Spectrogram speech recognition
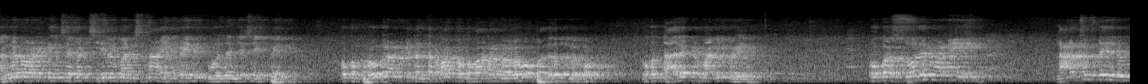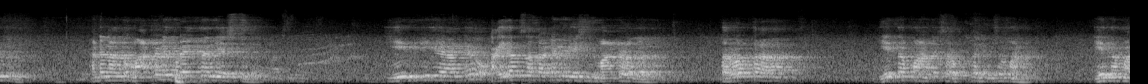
అంగన్వాడీ టీచర్లకు చీరలు పంచినా అయిపోయింది భోజనం చేసి అయిపోయింది. ఒక ప్రోగ్రామ్కి దాని తర్వాత ఒక వారం రోజులకు పది రోజులకు ఒక కార్యక్రమానికి వెళ్ళింది ఒక సోదరుమని నా చుట్టే తిరుగుతుంది. అంటే నాతో మాట్లాడే ప్రయత్నం చేస్తుంది. ఏంటి అంటే ఒక ఐదారు సార్లు అటెంప్ట్ చేసింది మాట్లాడగలరు తర్వాత ఏందమ్మా అంటే సార్ ఒక్క నిమిషం అన్న ఏందమ్మా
